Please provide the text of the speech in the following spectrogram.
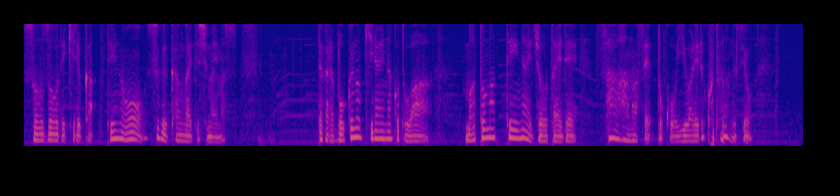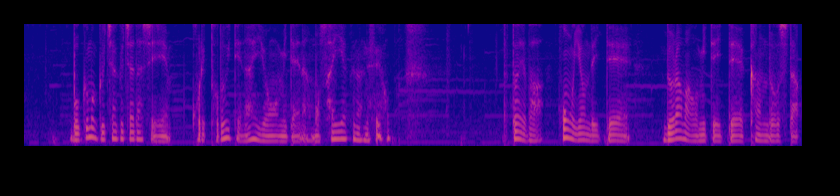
想像できるかっていうのをすぐ考えてしまいます。だから僕の嫌いなことはまとまっていない状態でさあ話せとこう言われることなんですよ。僕もぐちゃぐちゃだしこれ届いてないよみたいなもう最悪なんですよ。例えば本を読んでいてドラマを見ていて感動した。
